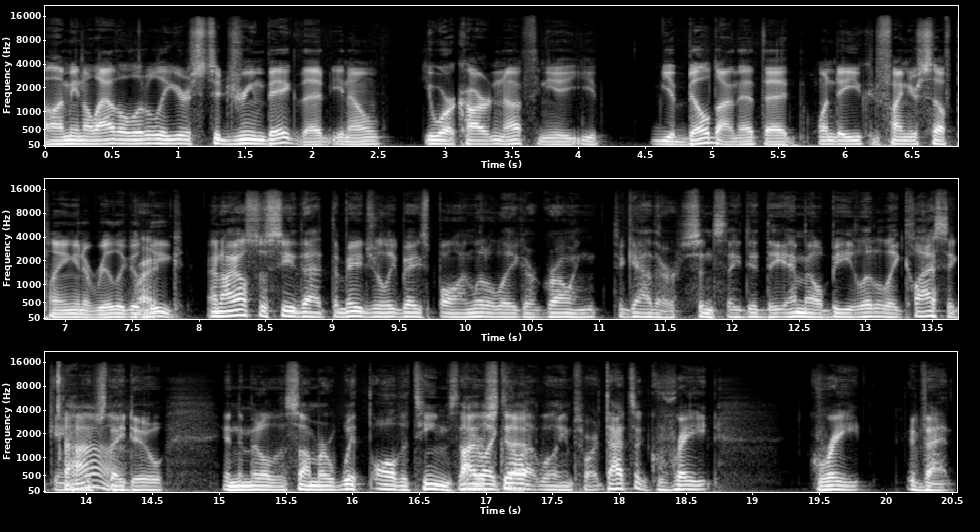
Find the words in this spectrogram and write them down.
I mean, allow the little leaguers to dream big. That you know you work hard enough and you you, you build on that. That one day you could find yourself playing in a really good Right. league. And I also see that the Major League Baseball and Little League are growing together since they did the MLB Little League Classic game, Ah. which they do in the middle of the summer with all the teams that I are like still that. at Williamsport. That's a great, great event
